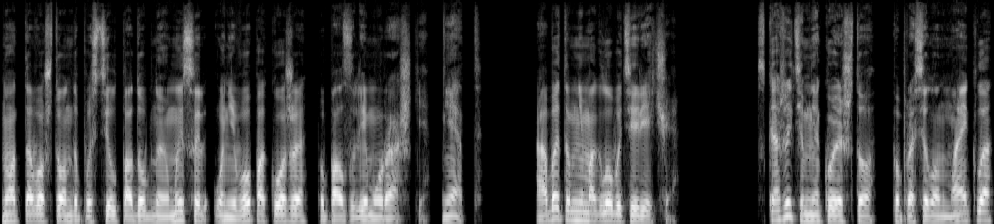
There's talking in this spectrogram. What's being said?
Но от того, что он допустил подобную мысль, у него по коже поползли мурашки. Нет, об этом не могло быть и речи. «Скажите мне кое-что», — попросил он Майкла,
